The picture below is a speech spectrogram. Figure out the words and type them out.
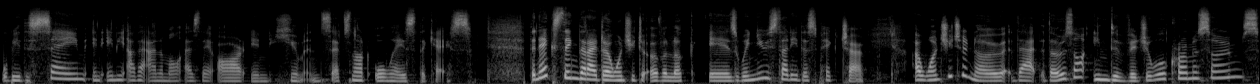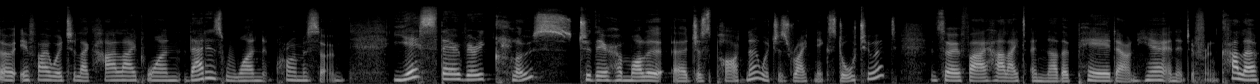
will be the same in any other animal as they are in humans. That's not always the case. The next thing that I don't want you to overlook is when you study this picture, I want you to know that those are individual chromosomes. So if I were to like highlight one, that is one chromosome. Yes, they're very close to their homologous uh, partner, which is right next door to it. And so if I highlight another pair, down here in a different color,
